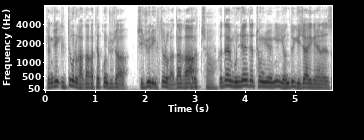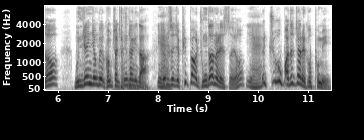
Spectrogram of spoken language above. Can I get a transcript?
굉장히 1등으로 가다가 대권 주자 지지율이 1등으로 가다가 그렇죠. 그다음에 문재인 대통령이 연두 기자회견에서 문재인 정부의 검찰총장이다. 예. 그러면서 이제 핍박을 중단을 했어요. 예. 쭉 빠졌잖아요, 거품이.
